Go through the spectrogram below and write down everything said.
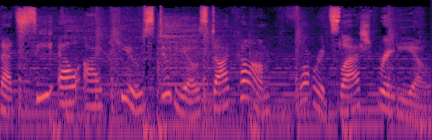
That's C-L-I-Q studios.com forward slash radio.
